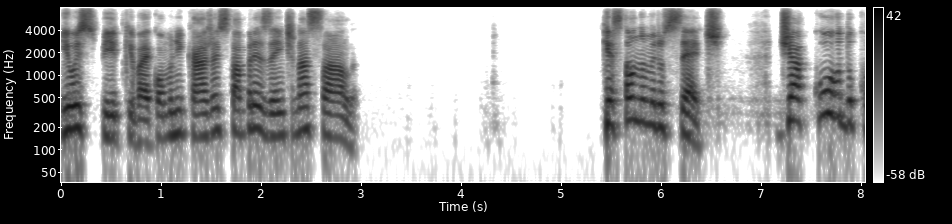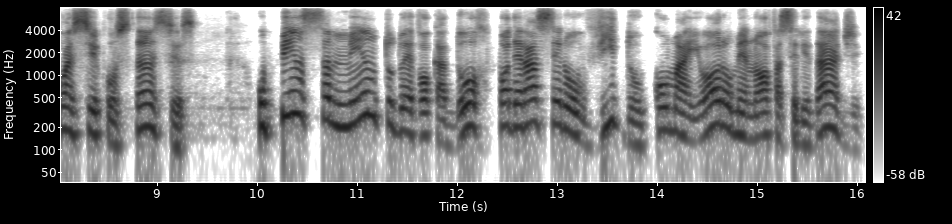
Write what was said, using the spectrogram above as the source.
E o espírito que vai comunicar já está presente na sala. Questão número 7. De acordo com as circunstâncias, o pensamento do evocador poderá ser ouvido com maior ou menor facilidade?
